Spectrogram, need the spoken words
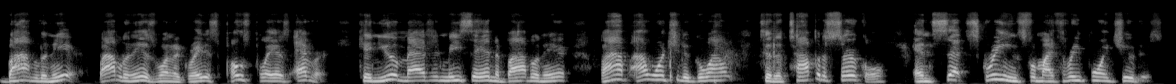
Bob Lanier. Bob Lanier is one of the greatest post players ever. Can you imagine me saying to Bob Lanier, Bob, I want you to go out to the top of the circle and set screens for my three point shooters?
